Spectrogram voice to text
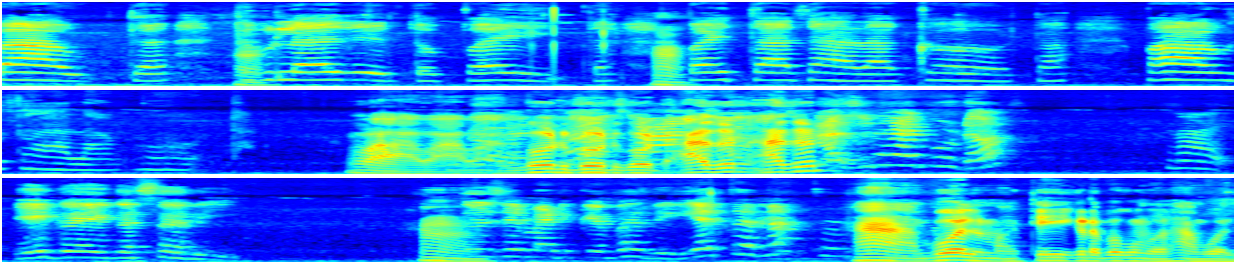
पावसा. हा. तुला देतो पैसा. हा. पैसा झाला खोटा. पावसाला मोठा. वा वा वा. Good good good. अजून अजून अजून? आहे पुढं? नाही. एक एक सरी. हम्म. तुझे मडके भरी येतं ना? हा बोल मग ते इकडे बघून बोल हा बोल.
